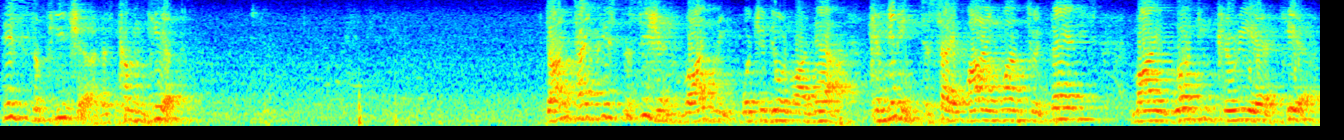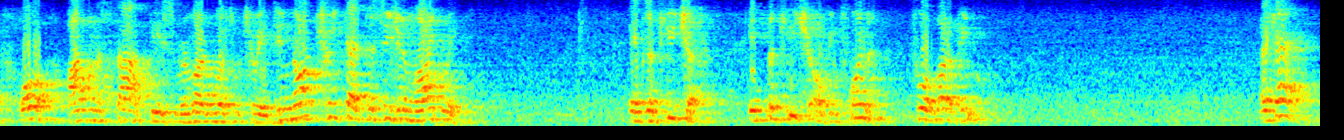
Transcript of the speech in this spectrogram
This is a future that's coming here. Don't take this decision lightly, what you're doing right now, committing to say, I want to advance my working career here, or I want to start this remote working career. Do not treat that decision lightly. It's a future. It's the future of employment for a lot of people. Okay.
